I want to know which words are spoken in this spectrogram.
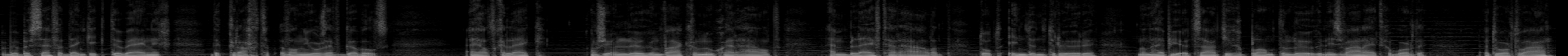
We beseffen, denk ik, te weinig de kracht van Joseph Goebbels. Hij had gelijk. Als je een leugen vaak genoeg herhaalt en blijft herhalen tot in den treuren, dan heb je het zaadje geplant. De leugen is waarheid geworden. Het wordt waar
